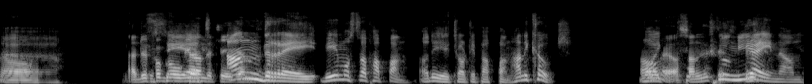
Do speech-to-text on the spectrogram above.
Ja. Uh, ja du får googla under tiden. Andrej, det måste vara pappan. Ja, det är klart det är pappan. Han är coach. Ja, ja, lite, kungliga innan.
